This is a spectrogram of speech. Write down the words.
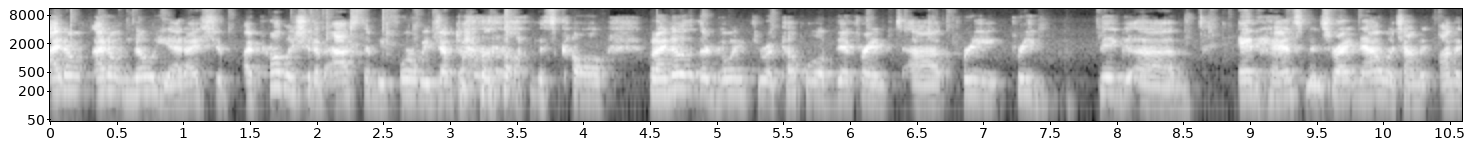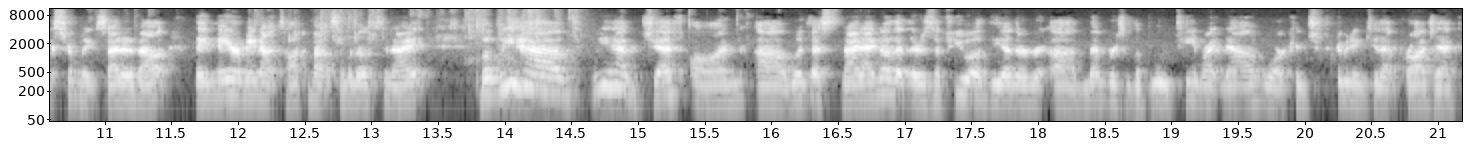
I don't I don't know yet. I should I probably should have asked them before we jumped on, this call. But I know that they're going through a couple of different uh, pretty pretty big um, enhancements right now, which I'm, I'm extremely excited about. They may or may not talk about some of those tonight, but we have we have Jeff on uh, with us tonight. I know that there's a few of the other uh, members of the Blue team right now who are contributing to that project,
